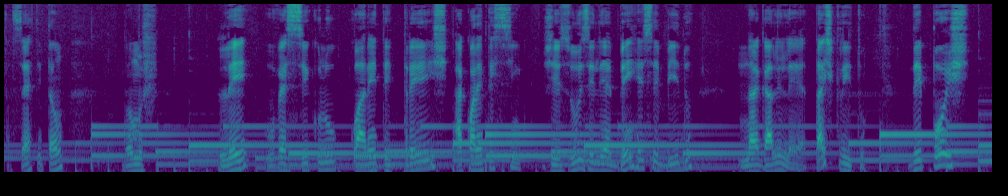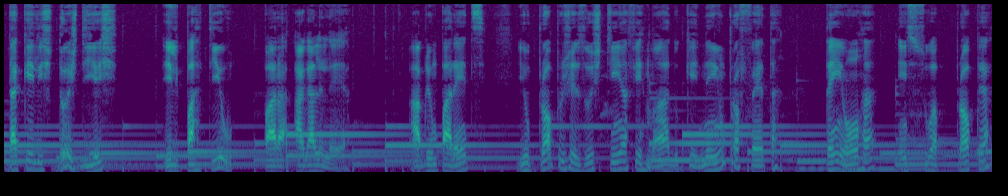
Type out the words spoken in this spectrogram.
tá certo? Então vamos ler o versículo 43 a 45. Jesus ele é bem recebido na Galiléia. Tá escrito: depois daqueles dois dias ele partiu para a Galiléia. Abre um parêntese, e o próprio Jesus tinha afirmado que nenhum profeta tem honra em sua própria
